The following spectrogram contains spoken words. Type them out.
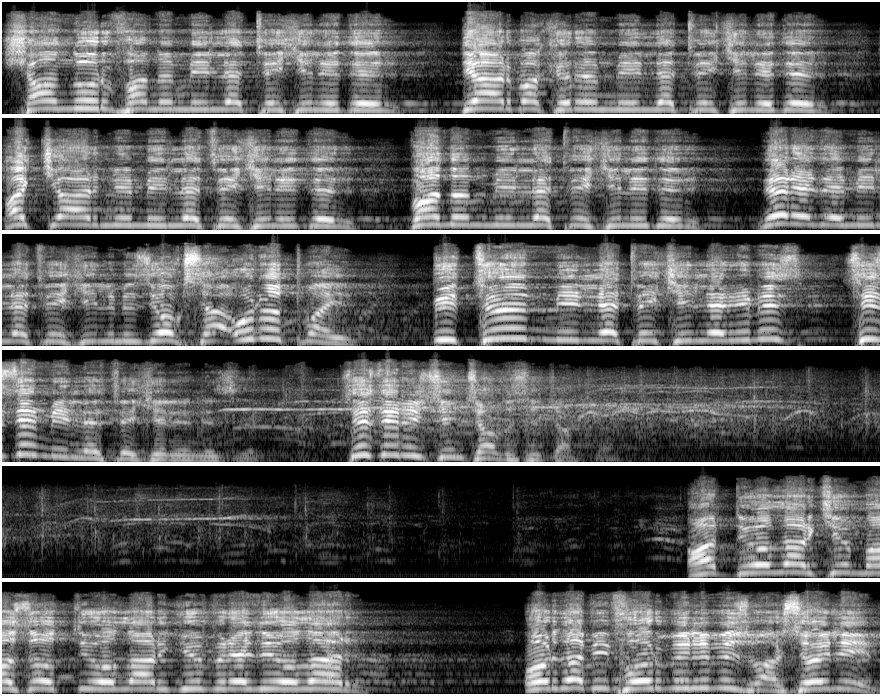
Şanlıurfa'nın milletvekilidir. Diyarbakır'ın milletvekilidir. Hakkari'nin milletvekilidir. Van'ın milletvekilidir. Nerede milletvekilimiz yoksa unutmayın. Bütün milletvekillerimiz sizin milletvekilinizdir. Sizin için çalışacaklar. Ha, diyorlar ki mazot diyorlar, gübre diyorlar. Orada bir formülümüz var söyleyeyim.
